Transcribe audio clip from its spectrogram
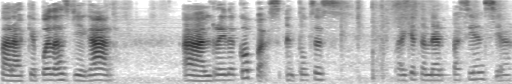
para que puedas llegar al rey de copas. Entonces hay que tener paciencia.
